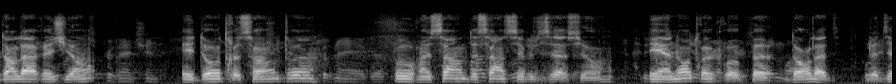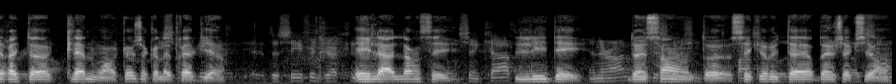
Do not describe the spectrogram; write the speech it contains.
dans la région et d'autres centres pour un centre de sensibilisation et un autre groupe dont la- le directeur Glenn Walker, je connais très bien. Il a lancé l'idée d'un centre sécuritaire d'injection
